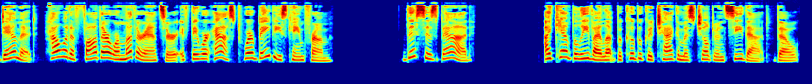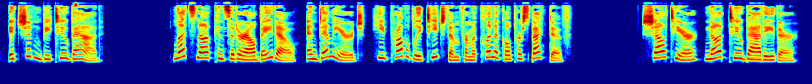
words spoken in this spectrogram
Damn it, how would a father or mother answer if they were asked where babies came from? This is bad. I can't believe I let Bukubuku Chagama's children see that, though, it shouldn't be too bad. Let's not consider albedo and demiurge, he'd probably teach them from a clinical perspective. Shalltear, not too bad either.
